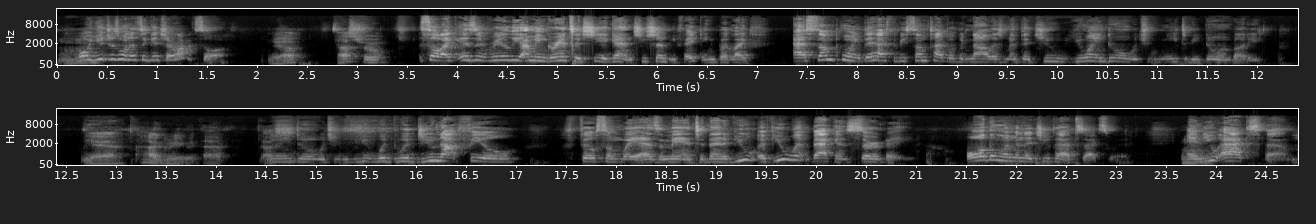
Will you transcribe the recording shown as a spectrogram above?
hmm or you just wanted to get your rocks off. yeah, that's true. So like is it really I mean granted she again she shouldn't be faking but like at some point there has to be some type of acknowledgement that you you ain't doing what you need to be doing buddy. Yeah, I agree with that. you That's ain't doing what you, you would would you not feel feel some way as a man to then if you if you went back and surveyed all the women that you've had sex with and Mhm. you asked them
